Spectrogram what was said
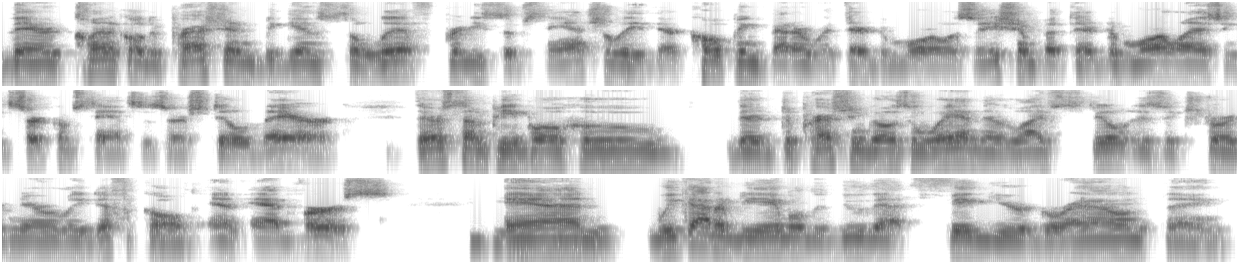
their clinical depression begins to lift pretty substantially. They're coping better with their demoralization, but their demoralizing circumstances are still there. There are some people who their depression goes away and their life still is extraordinarily difficult and adverse. Mm-hmm. And we got to be able to do that figure ground thing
